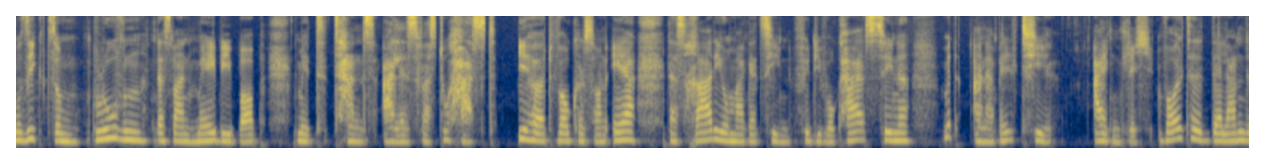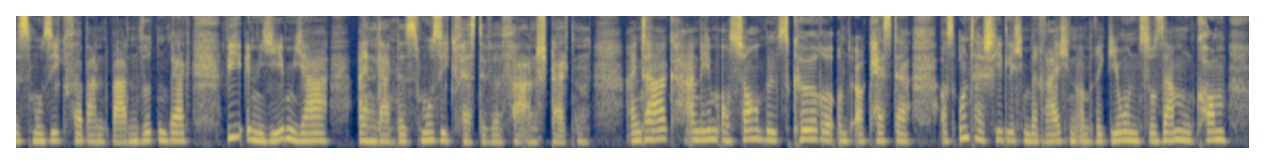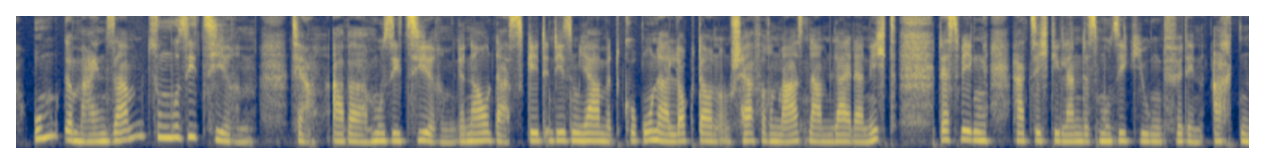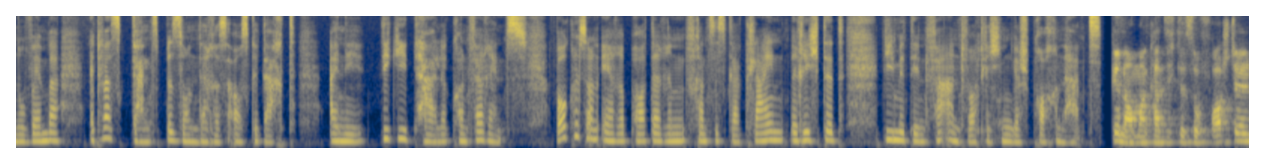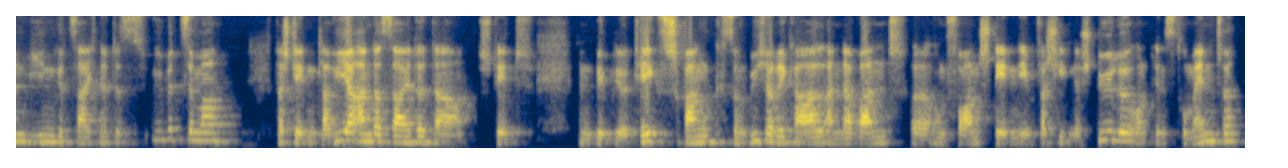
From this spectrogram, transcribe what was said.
Musik zum Grooven, das war ein Maybe Bob mit Tanz alles, was du hast. Ihr hört Vocals on Air, das Radiomagazin für die Vokalszene mit Annabel Thiel. Eigentlich wollte der Landesmusikverband Baden-Württemberg wie in jedem Jahr ein Landesmusikfestival veranstalten. Ein Tag, an dem Ensembles, Chöre und Orchester aus unterschiedlichen Bereichen und Regionen zusammenkommen, um gemeinsam zu musizieren. Tja, aber musizieren, genau das geht in diesem Jahr mit Corona, Lockdown und schärferen Maßnahmen leider nicht. Deswegen hat sich die Landesmusikjugend für den 8. November etwas ganz Besonderes ausgedacht. Eine digitale Konferenz. Vocals on Air Reporterin Franziska Klein berichtet, die mit den Verantwortlichen gesprochen hat. Genau, man kann sich das so vorstellen wie ein gezeichnetes Übezimmer da steht ein Klavier an der Seite, da steht ein Bibliotheksschrank, so ein Bücherregal an der Wand äh, und vorn stehen eben verschiedene Stühle und Instrumente.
